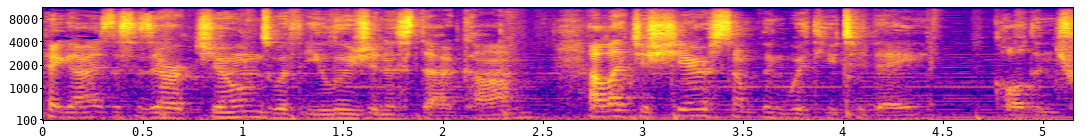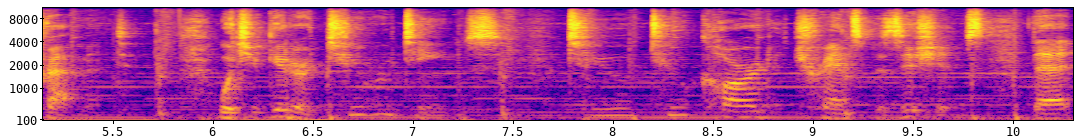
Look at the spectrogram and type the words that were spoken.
Hey guys, this is Eric Jones with Ellusionist.com. I'd like to share something with you today called entrapment. What you get are two routines, two two-card transpositions that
